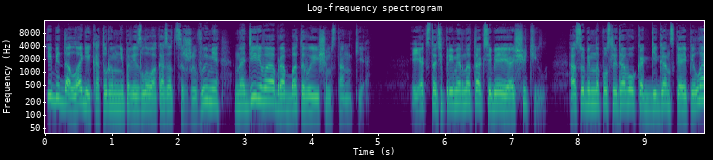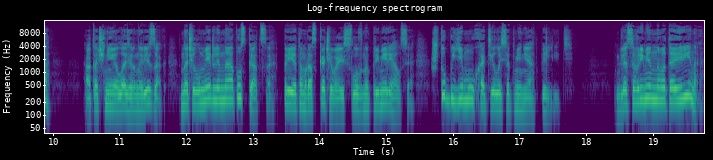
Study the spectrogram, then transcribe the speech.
и бедолаги, которым не повезло оказаться живыми на деревообрабатывающем станке. Я, кстати, примерно так себя и ощутил, особенно после того, как гигантская пила, а точнее лазерный резак, начал медленно опускаться, при этом раскачиваясь, словно примерялся, что бы ему хотелось от меня отпилить. Для современного Тайрина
